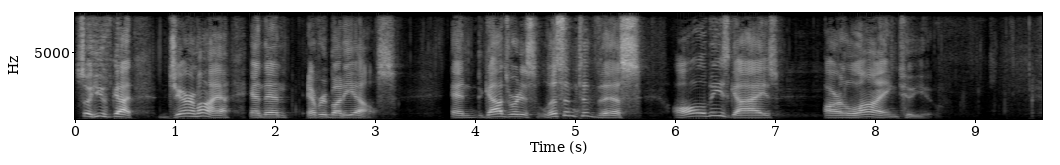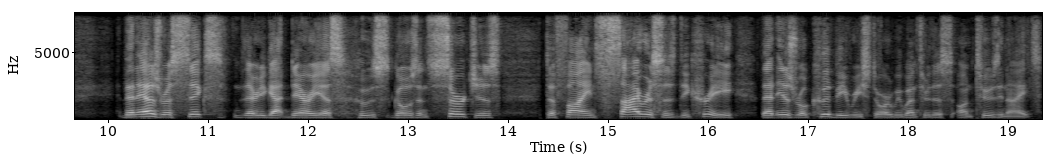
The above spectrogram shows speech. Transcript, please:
So you've got Jeremiah and then everybody else. And God's word is listen to this. All these guys are lying to you. Then Ezra 6, there you got Darius, who goes and searches to find Cyrus's decree that Israel could be restored. We went through this on Tuesday nights.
